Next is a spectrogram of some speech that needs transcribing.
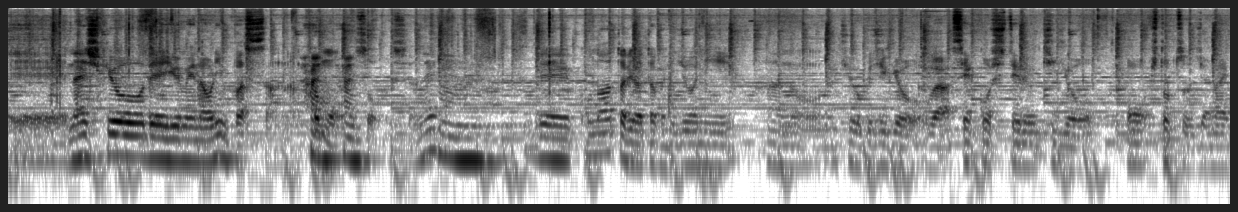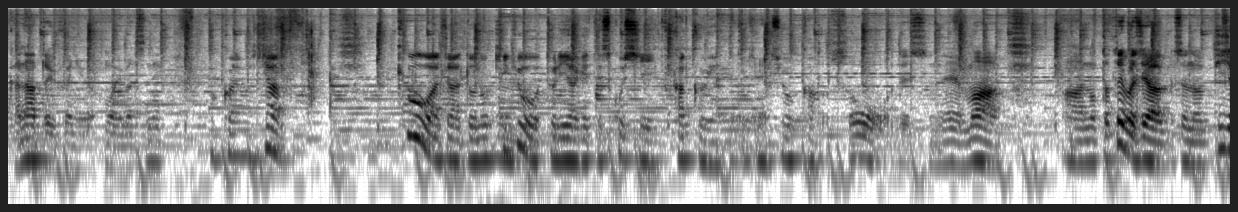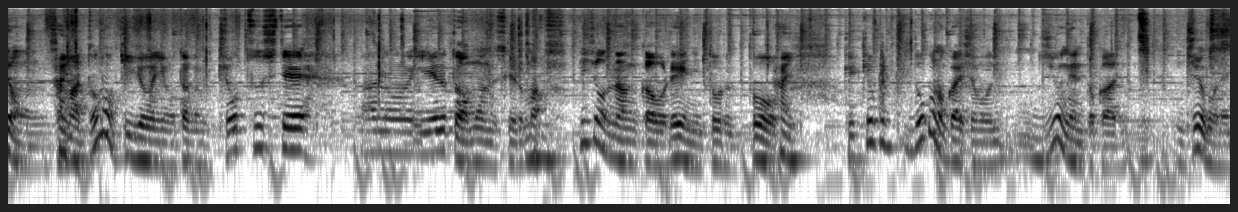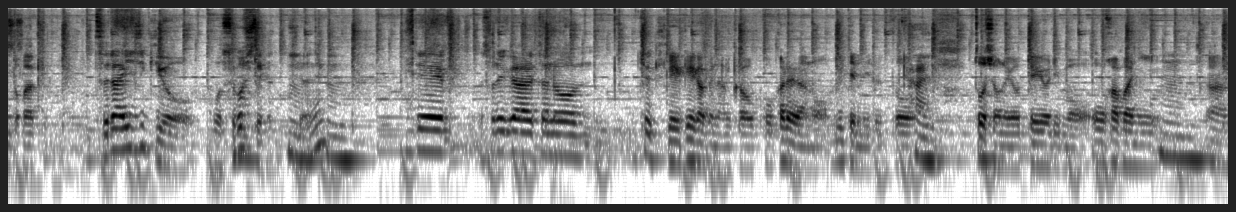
えー内視鏡で有名なオリンパスさんなんかもはいはいそうですよね。でこの辺りは多分非常にあの中国事業が成功している企業の一つじゃないかなというふうに思いますね。わかりました。じゃあ今日はじゃあどの企業を取り上げて少し深くやっていきましょうか。そうですね。まああの例えばじゃあそのピジョンはい。まあ、どの企業にも多分共通してあの言えるとは思うんですけど、まあ、ピジョンなんかを例にとると、はい。結局どこの会社も10年とか15年とか辛い時期をこう過ごしてるんですよね。うん。でそれがその中期経営計画なんかをこう彼らの見てみると、うんはい。当初の予定よりも大幅に、うん。あ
